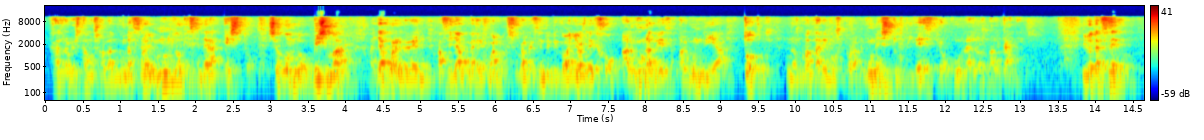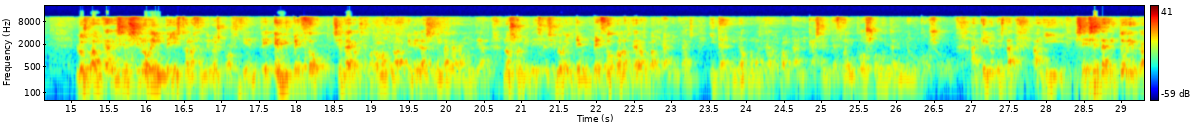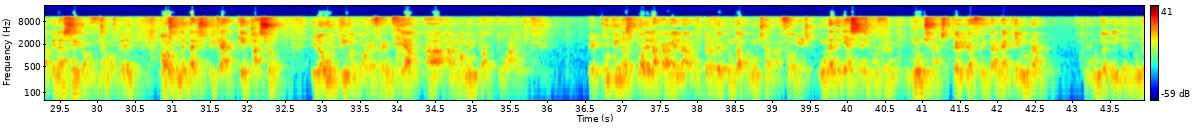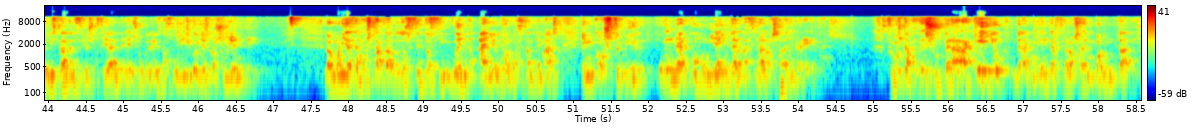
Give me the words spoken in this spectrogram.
¿Sabes de lo que estamos hablando? Una zona del mundo que genera esto. Segundo, Bismarck, allá por el, hace ya eh, bueno, más de ciento y pico años, dijo, alguna vez, algún día, todos nos mataremos por alguna estupidez que ocurra en los Balcanes. Y lo tercero, los Balcanes en el siglo XX, y esto la gente no es consciente, empezó, siempre que nos acordamos de la Primera y Segunda Guerra Mundial, no os olvidéis, el siglo XX empezó con las guerras balcánicas y terminó con las guerras balcánicas. Empezó en Kosovo y terminó en Kosovo. Aquello que está allí, ese territorio que apenas conocíamos de él, vamos a intentar explicar qué pasó. Y lo último, con referencia a, al momento actual. Eh, Putin nos pone la, la, los pelos de punta por muchas razones. Una de ellas es muchas, pero yo centrarme aquí en una desde el punto de vista de filosofía del derecho, desde el punto de vista jurídico, y es lo siguiente. La humanidad hemos tardado 250 años, bueno, bastante más, en construir una comunidad internacional basada en reglas. Fuimos capaces de superar aquello de la comunidad internacional basada en voluntades.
